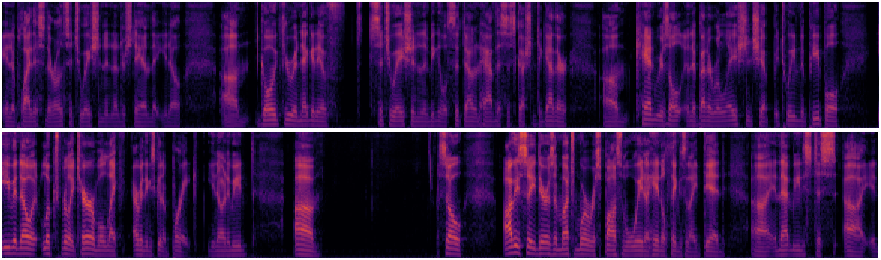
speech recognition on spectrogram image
and apply this to their own situation and understand that you know um, going through a negative situation and then being able to sit down and have this discussion together um, can result in a better relationship between the people, even though it looks really terrible, like everything's gonna break. You know what I mean? Um, so obviously there is a much more responsible way to handle things than I did, uh, and that means to uh, it,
